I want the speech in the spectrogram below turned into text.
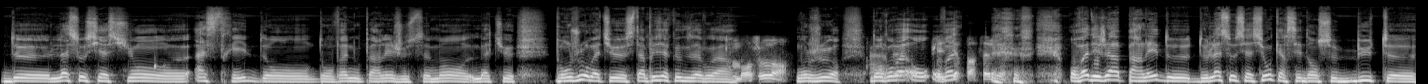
de l'association Astrid dont, dont va nous parler justement Mathieu. Bonjour. Bonjour Mathieu, c'est un plaisir que de vous avoir. Bonjour. Bonjour. Donc on va on, va on va déjà parler de, de l'association car c'est dans ce but euh,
